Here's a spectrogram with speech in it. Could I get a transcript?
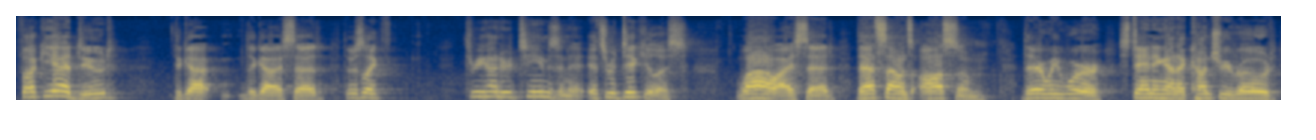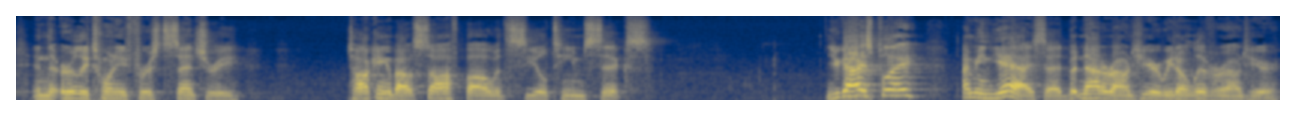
Fuck yeah, dude. The guy, the guy said, There's like 300 teams in it. It's ridiculous. Wow, I said. That sounds awesome. There we were, standing on a country road in the early 21st century, talking about softball with SEAL Team 6. You guys play? I mean, yeah, I said, but not around here. We don't live around here.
